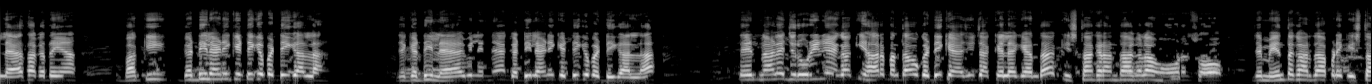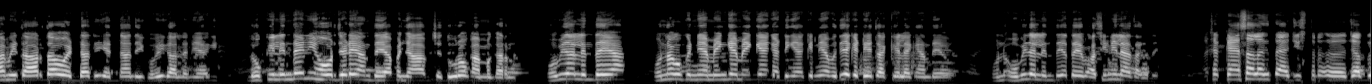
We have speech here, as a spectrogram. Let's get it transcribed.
ਲੈ ਸਕਦੇ ਆ ਬਾਕੀ ਗੱਡੀ ਲੈਣੀ ਕਿੱਡੀ ਕਿ ਵੱਡੀ ਗੱਲ ਆ ਜੇ ਗੱਡੀ ਲੈ ਵੀ ਲੈਂਦੇ ਆ ਗੱਡੀ ਲੈਣੀ ਕਿੱਡੀ ਕਿ ਵੱਡੀ ਗੱਲ ਆ ਤੇ ਨਾਲੇ ਜ਼ਰੂਰੀ ਨਹੀਂ ਹੈਗਾ ਕਿ ਹਰ ਬੰਦਾ ਉਹ ਗੱਡੀ ਕੈਸ਼ ਹੀ ਚੱਕ ਕੇ ਲੈ ਕੇ ਆਂਦਾ ਕਿਸ਼ਤਾਂ ਕਰਾਂਦਾ ਅਗਲਾ ਹੋਰ 100 ਜੇ ਮਿਹਨਤ ਕਰਦਾ ਆਪਣੀ ਕਿਸ਼ਤਾਂ ਵੀ ਤਾਰਦਾ ਉਹ ਐਡਾ ਦੀ ਐਦਾਂ ਦੀ ਕੋਈ ਗੱਲ ਨਹੀਂ ਹੈਗੀ ਲੋਕੀ ਲਿੰਦੇ ਨਹੀਂ ਹੋਰ ਜਿਹੜੇ ਆਂਦੇ ਆ ਪੰਜਾਬ 'ਚ ਦੂਰੋਂ ਕੰਮ ਕਰਨ ਉਹ ਵੀ ਤਾਂ ਲਿੰਦੇ ਆ ਉਹਨਾਂ ਕੋਲ ਕਿੰਨੀਆਂ ਮਹਿੰਗੀਆਂ ਮਹਿੰਗੀਆਂ ਗੱਡੀਆਂ ਕਿੰਨੀਆਂ ਵਧੀਆ ਗੱਡੀਆਂ ਚੱਕ ਕੇ ਲੈ ਕੇ ਆਂਦੇ ਆ ਉਹ ਉਹ ਵੀ ਤਾਂ ਲਿੰਦੇ ਆ ਤੇ ਅਸੀਂ ਨਹੀਂ ਲੈ ਸਕਦੇ अच्छा कैसा लगता है जिस तरह अ, जब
